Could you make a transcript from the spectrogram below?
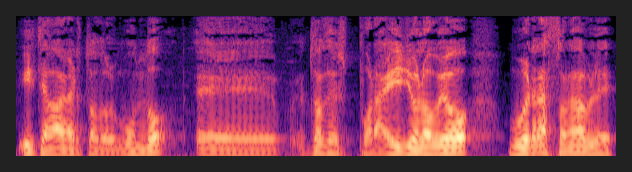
y te va a ver todo el mundo. Eh, entonces, por ahí yo lo veo muy razonable.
